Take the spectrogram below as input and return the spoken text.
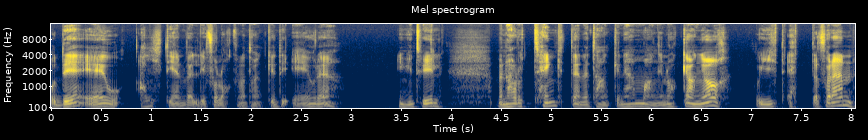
Og det er jo alltid en veldig forlokkende tanke. Det er jo det. Ingen tvil. Men har du tenkt denne tanken her mange nok ganger, og gitt etter for den,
